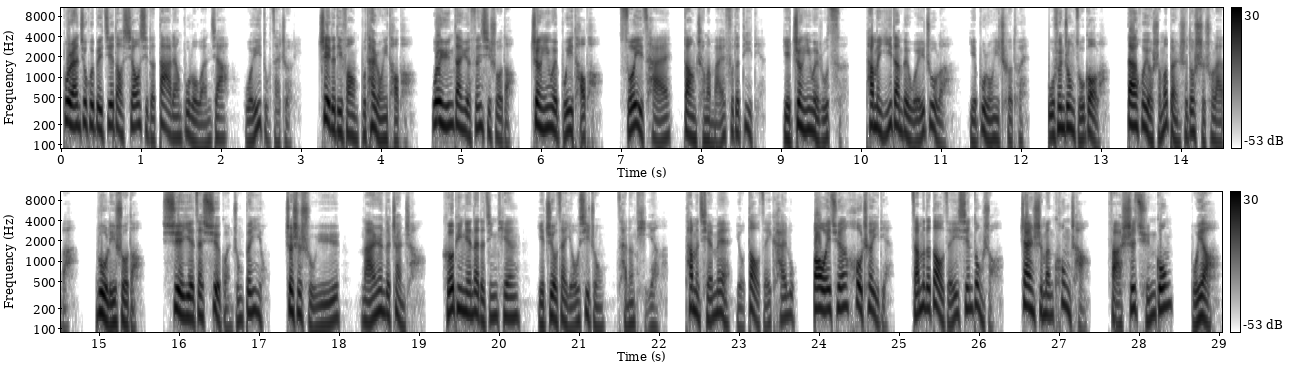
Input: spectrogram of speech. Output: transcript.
不然就会被接到消息的大量部落玩家围堵在这里。这个地方不太容易逃跑。微云淡月分析说道：“正因为不易逃跑，所以才当成了埋伏的地点。也正因为如此，他们一旦被围住了，也不容易撤退。五分钟足够了，待会有什么本事都使出来吧。”陆离说道：“血液在血管中奔涌，这是属于男人的战场。和平年代的今天，也只有在游戏中才能体验了。他们前面有盗贼开路。”包围圈后撤一点，咱们的盗贼先动手，战士们控场，法师群攻，不要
